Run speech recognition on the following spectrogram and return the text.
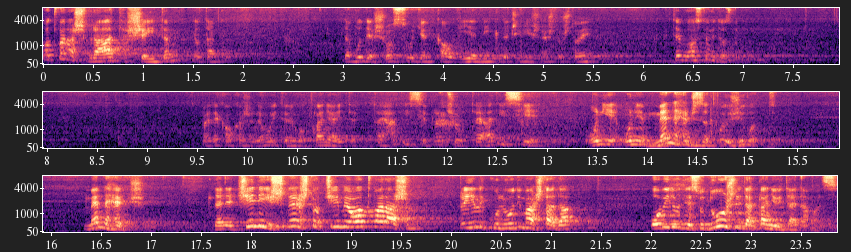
Otvaraš vrata šeitan, jel tako? Da budeš osuđen kao vjernik, da činiš nešto što je. Tebe osnovi dozvoljeno. Pa je rekao, kaže, nemojte, nego klanjajte. Taj hadis je, braćo, taj hadis je, on je, on je menheđ za tvoj život. Menheđ. Da ne činiš nešto čime otvaraš priliku ljudima šta da? Ovi ljudi su dužni da klanjuju taj namaz.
